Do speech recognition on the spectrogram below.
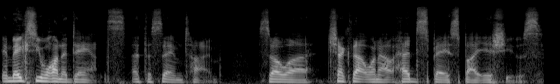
it makes you want to dance at the same time. So uh check that one out. Headspace by Issues.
